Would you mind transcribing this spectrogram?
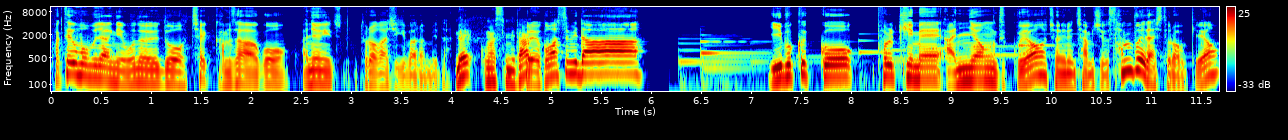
박태근 본부장님 오늘도 책 감사하고 안녕히 돌아가시기 바랍니다. 네 고맙습니다. 그래 고맙습니다. 2부 끝곡 폴킴의 안녕 듣고요. 저희는 잠시 후 3부에 다시 돌아올게요.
